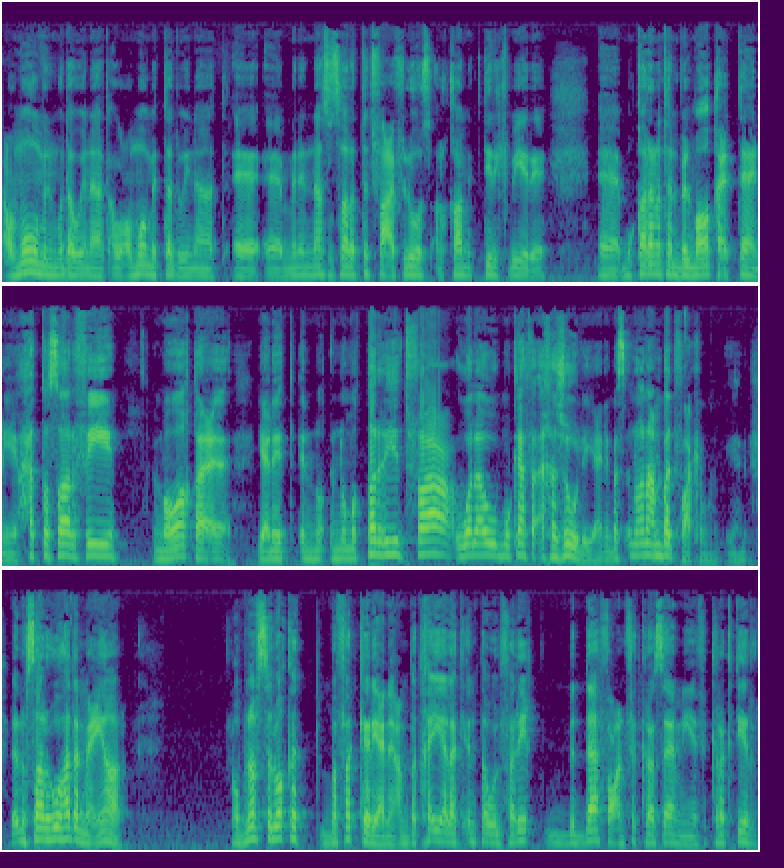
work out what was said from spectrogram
عموم المدونات أو عموم التدوينات آه، آه، من الناس وصارت تدفع فلوس أرقام كتير كبيرة مقارنة بالمواقع الثانية حتى صار في مواقع يعني إنه إنه مضطر يدفع ولو مكافأة خجولة يعني بس إنه أنا عم بدفع كمان يعني لأنه صار هو هذا المعيار. وبنفس الوقت بفكر يعني عم بتخيلك انت والفريق بتدافعوا عن فكرة سامية فكرة كتير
